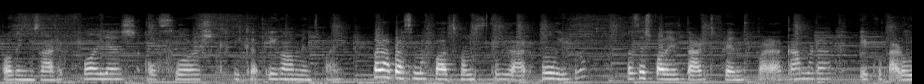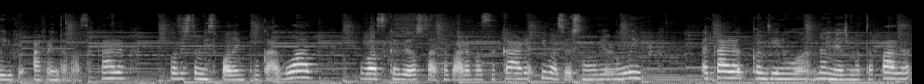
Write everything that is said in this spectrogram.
Podem usar folhas ou flores que fica igualmente bem. Para a próxima foto vamos utilizar um livro. Vocês podem estar de frente para a câmera e colocar o livro à frente da vossa cara. Vocês também se podem colocar de lado. O vosso cabelo está a tapar a vossa cara e vocês estão a ler um livro. A cara continua na mesma tapada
